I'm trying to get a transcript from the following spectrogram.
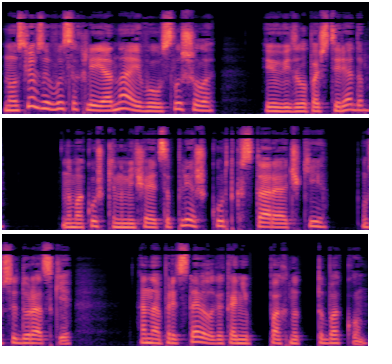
но слезы высохли, и она его услышала и увидела почти рядом. На макушке намечается плешь, куртка старые, очки, усы дурацкие. Она представила, как они пахнут табаком.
